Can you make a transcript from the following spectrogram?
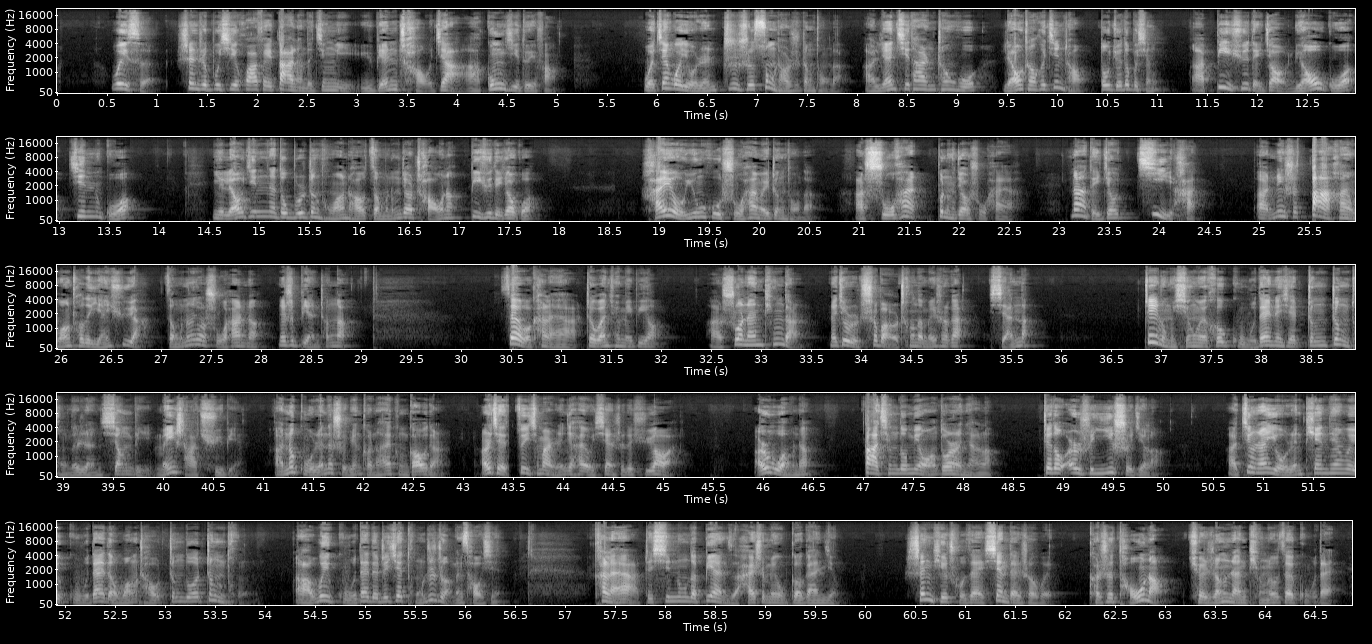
为此，甚至不惜花费大量的精力与别人吵架啊，攻击对方。我见过有人支持宋朝是正统的啊，连其他人称呼辽朝和金朝都觉得不行啊，必须得叫辽国、金国。你辽金那都不是正统王朝，怎么能叫朝呢？必须得叫国。还有拥护蜀汉为正统的啊，蜀汉不能叫蜀汉啊，那得叫季汉啊，那是大汉王朝的延续啊，怎么能叫蜀汉呢？那是贬称啊。在我看来啊，这完全没必要啊！说难听点那就是吃饱了撑的没事干，闲的。这种行为和古代那些争正统的人相比没啥区别啊！那古人的水平可能还更高点而且最起码人家还有现实的需要啊。而我们呢，大清都灭亡多少年了？这都二十一世纪了啊！竟然有人天天为古代的王朝争夺正统啊，为古代的这些统治者们操心。看来啊，这心中的辫子还是没有割干净。身体处在现代社会，可是头脑却仍然停留在古代。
